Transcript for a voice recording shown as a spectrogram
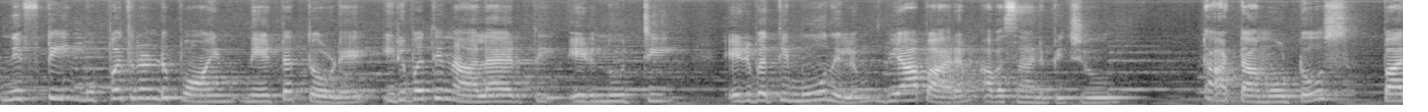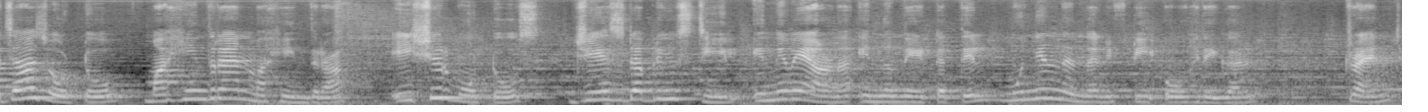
നിഫ്റ്റി മുപ്പത്തിരണ്ട് പോയിന്റ് നേട്ടത്തോടെ ഇരുപത്തിനാലായിരത്തി എഴുന്നൂറ്റി എഴുപത്തി മൂന്നിലും വ്യാപാരം അവസാനിപ്പിച്ചു. Tata Motors Bajaj auto Mahindra and Mahindra Eicher Motors J S W steel എന്നിവയാണ് ഇന്ന് നേട്ടത്തിൽ മുന്നിൽ നിന്ന നിഫ്റ്റി ഓഹരികൾ. Trent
